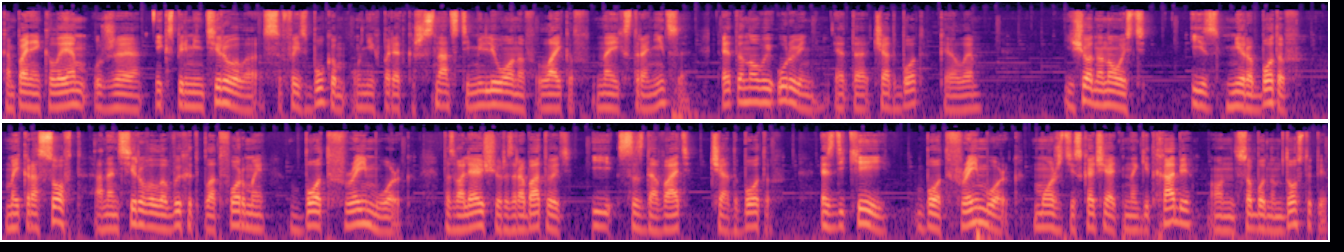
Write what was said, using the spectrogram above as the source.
Компания KLM уже экспериментировала с Facebook, у них порядка 16 миллионов лайков на их странице. Это новый уровень, это чат-бот KLM. Еще одна новость из мира ботов. Microsoft анонсировала выход платформы Bot Framework, позволяющую разрабатывать и создавать чат-ботов. SDK Bot Framework можете скачать на GitHub, он в свободном доступе.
